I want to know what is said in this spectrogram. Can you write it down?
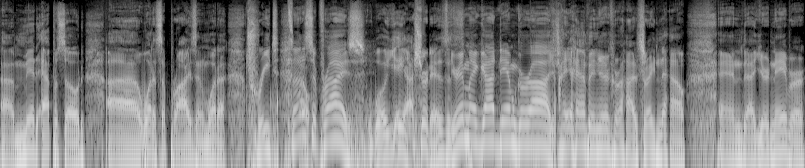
uh, mid episode. Uh, what a surprise and what a treat. It's not a surprise. Well, yeah, yeah, sure it is. It's- You're in my goddamn garage. I am in your garage right now, and uh, your neighbor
